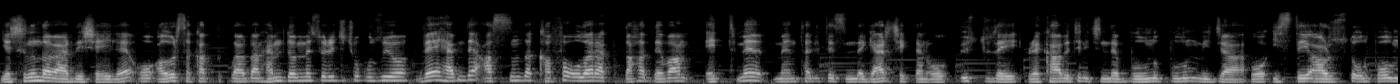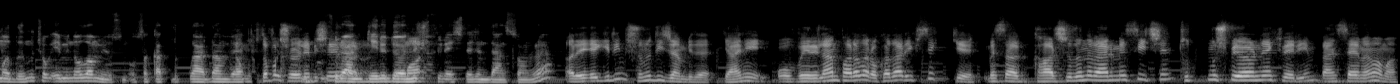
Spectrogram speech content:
yaşının da verdiği şeyle o ağır sakatlıklardan hem dönme süreci çok uzuyor ve hem de aslında kafa olarak daha devam etme mentalitesinde gerçekten o üst düzey rekabetin içinde bulunup bulunmayacağı, o isteği arzusu da olup olmadığını çok emin olamıyorsun o sakatlıklardan ve Ya Mustafa şöyle bir şey süren var. geri dönüş Ma- süreçlerinden sonra. araya gireyim şunu diyeceğim bir de. Yani o verilen paralar o kadar yüksek ki. Mesela karşılığını vermesi için tutmuş bir örnek vereyim. Ben sevmem ama.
